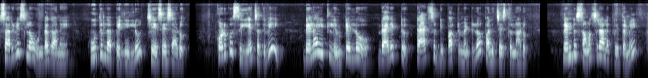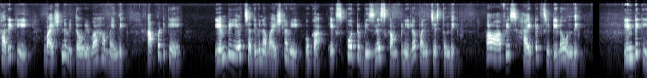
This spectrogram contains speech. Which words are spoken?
సర్వీస్లో ఉండగానే కూతుళ్ళ పెళ్ళిళ్ళు చేసేశాడు. కొడుకు సీఏ చదివి డెలైట్ లిమిటెడ్లో డైరెక్ట్ ట్యాక్స్ డిపార్ట్మెంట్లో పనిచేస్తున్నాడు. రెండు సంవత్సరాల క్రితమే హరికి వైష్ణవితో వివాహమైంది. అప్పటికే ఎంబీఏ చదివిన వైష్ణవి ఒక ఎక్స్పోర్ట్ బిజినెస్ కంపెనీలో పనిచేస్తుంది. ఆ ఆఫీస్ హైటెక్ సిటీలో ఉంది. ఇంటికి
